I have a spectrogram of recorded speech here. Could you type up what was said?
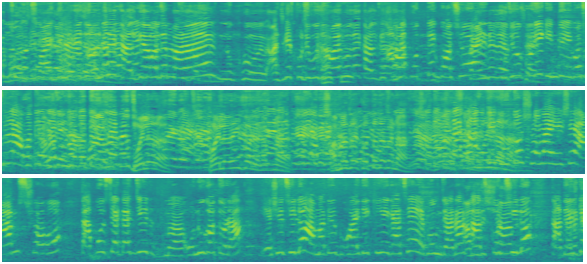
আমাদের কালকে আমাদের পাড়ায় আজকে খুঁটি পুজো হয় বলে কালকে আমরা প্রত্যেক বছর পুজো করি কিন্তু এই বছরে আমাদের মহিলারা মহিলারাই করেন আপনারা? আপনাদের করতে দেবে না? দুটোর সময় এসে আর্মস সহ তাপস চ্যাটার্জির অনুগতরা এসেছিল আমাদের ভয় দেখিয়ে গেছে এবং যারা কাজ করছিল তাদেরকে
